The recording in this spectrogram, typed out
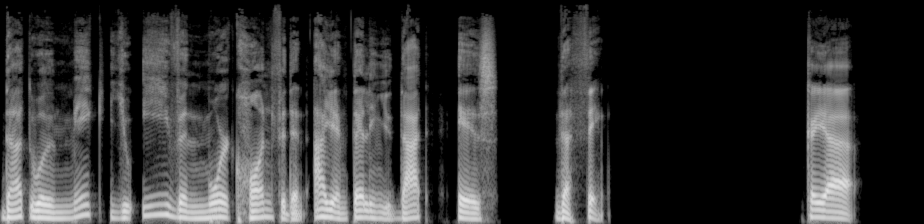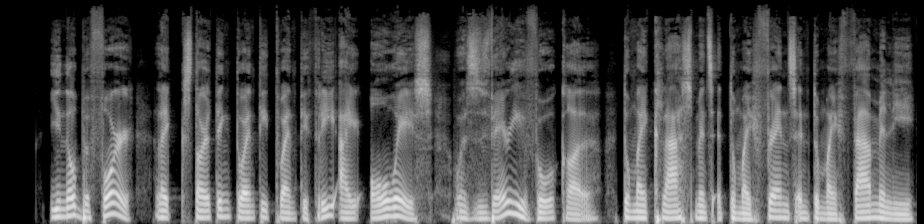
that will make you even more confident. I am telling you, that is the thing. Kaya, you know, before, like starting 2023, I always was very vocal to my classmates and to my friends and to my family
